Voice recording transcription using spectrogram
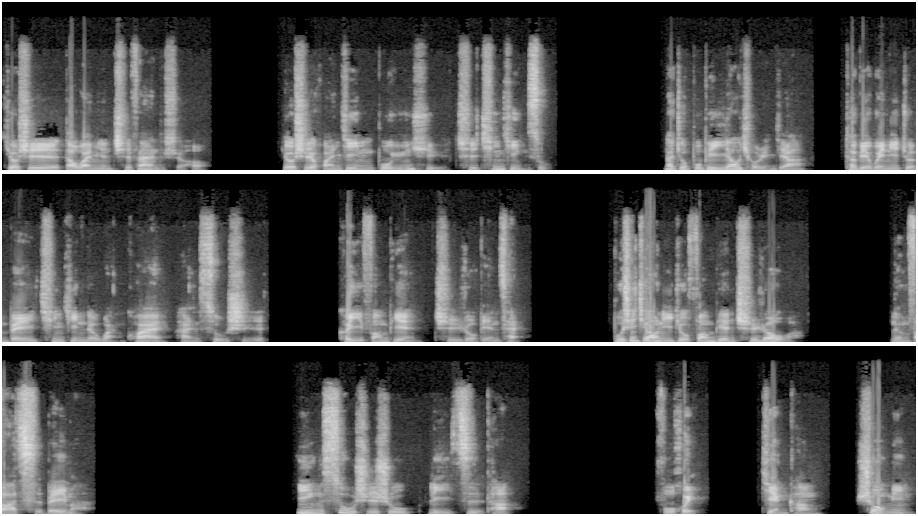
就是到外面吃饭的时候，有时环境不允许吃清净素，那就不必要求人家特别为你准备清净的碗筷和素食，可以方便吃肉边菜。不是叫你就方便吃肉啊，能发慈悲吗？应素食书立自他，福慧、健康、寿命，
